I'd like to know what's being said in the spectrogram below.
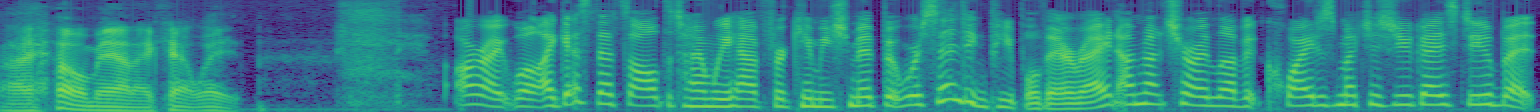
I oh man, I can't wait. All right, well, I guess that's all the time we have for Kimmy Schmidt, but we're sending people there, right? I'm not sure I love it quite as much as you guys do, but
